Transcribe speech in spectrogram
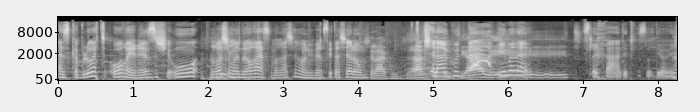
אז קבלו את אור ארז, שהוא ראש מדור ההסברה של האוניברסיטה. שלום. של האגודה של האגודה. אימא'לה. סליחה, אל תתפסו אותי במילה.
